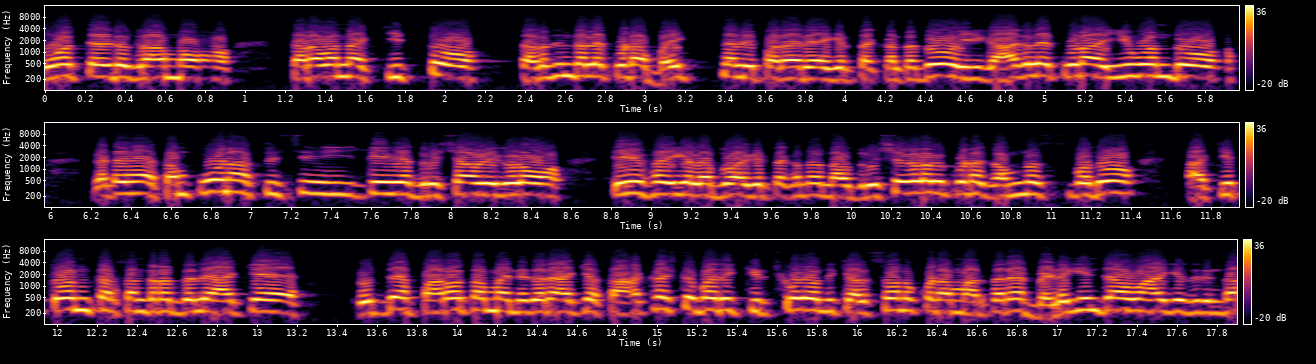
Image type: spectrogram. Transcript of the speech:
ಮೂವತ್ತೆರಡು ಗ್ರಾಮ್ ಸರವನ್ನ ಕಿತ್ತು ಸ್ಥಳದಿಂದಲೇ ಕೂಡ ಬೈಕ್ನಲ್ಲಿ ಪರಾರಿಯಾಗಿರ್ತಕ್ಕಂಥದ್ದು. ಈಗಾಗಲೇ ಕೂಡ ಈ ಒಂದು ಘಟನೆ ಸಂಪೂರ್ಣ ಸಿಸಿಟಿವಿಯ ದೃಶ್ಯಾವಳಿಗಳು ಟಿವಿ ಫೈವ್ಗೆ ಲಭ್ಯವಾಗಿರ್ತಕ್ಕಂಥ ನಾವು ದೃಶ್ಯಗಳಲ್ಲಿ ಕೂಡ ಗಮನಿಸಬಹುದು. ಆ ಕಿತ್ತುವಂತ ಸಂದರ್ಭದಲ್ಲಿ ಆಕೆ ವೃದ್ಧೆ ಪಾರ್ವತಮ್ಮ ಏನಿದ್ದಾರೆ, ಆಕೆ ಸಾಕಷ್ಟು ಬಾರಿ ಕಿರ್ಚ್ಕೊಳ್ಳೋ ಒಂದು ಕೆಲಸವನ್ನು ಕೂಡ ಮಾಡ್ತಾರೆ. ಬೆಳಗಿನ ಜಾವ ಆಗಿದ್ರಿಂದ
